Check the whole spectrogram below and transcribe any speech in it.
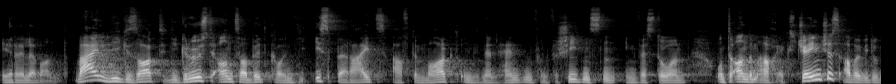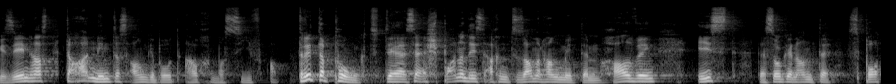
irrelevant. Weil, wie gesagt, die größte Anzahl Bitcoin, die ist bereits auf dem Markt und in den Händen von verschiedensten Investoren, unter anderem auch Exchanges, aber wie du gesehen hast, da nimmt das Angebot auch massiv ab. Dritter Punkt, der sehr spannend ist, auch im Zusammenhang mit dem Halving, ist, der sogenannte Spot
